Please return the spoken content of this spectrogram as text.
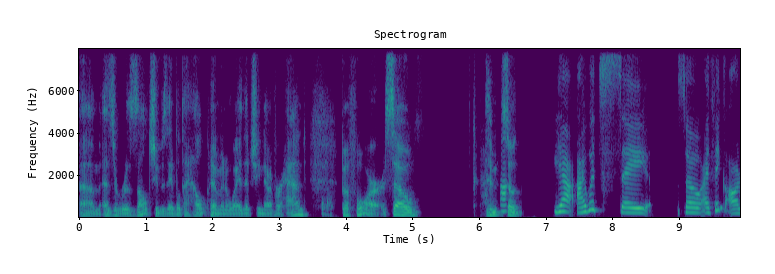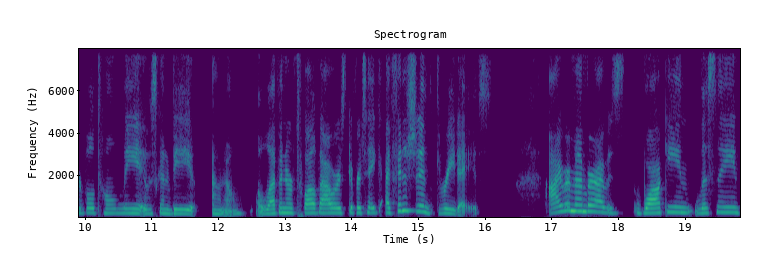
um, as a result she was able to help him in a way that she never had before. So to, uh, so yeah i would say so i think audible told me it was going to be i don't know 11 or 12 hours give or take. I finished it in three days. I remember i was walking listening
